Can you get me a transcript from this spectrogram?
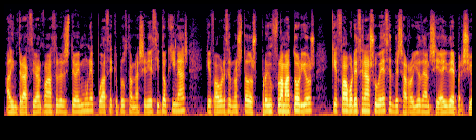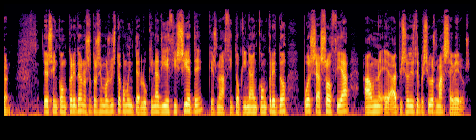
al interaccionar con las células del sistema inmune puede hacer que produzca una serie de citoquinas que favorecen unos estados proinflamatorios que favorecen a su vez el desarrollo de ansiedad y depresión. Entonces, en concreto, nosotros hemos visto como interleuquina 17, que es una citoquina en concreto, pues se asocia eh, a, episodios depresivos más severos.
